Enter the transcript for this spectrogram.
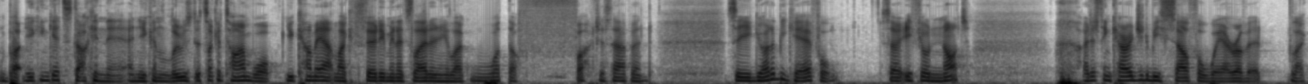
But you can get stuck in there, and you can lose. It's like a time warp. You come out like 30 minutes later, and you're like, "What the fuck just happened?" So you got to be careful. So if you're not, I just encourage you to be self-aware of it like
